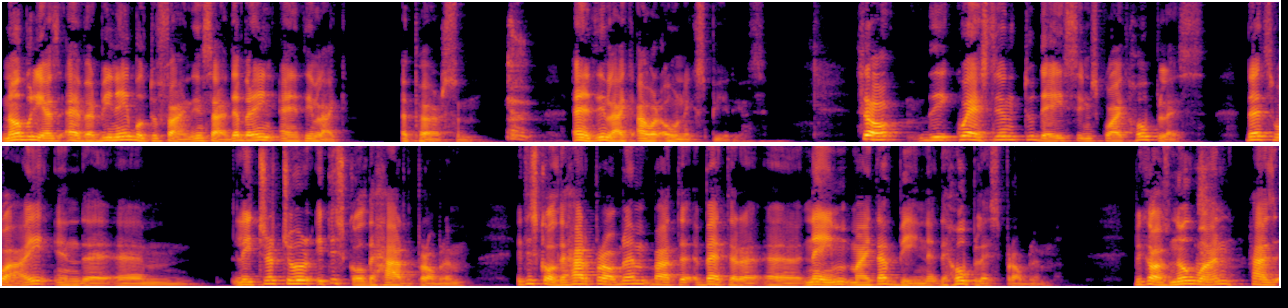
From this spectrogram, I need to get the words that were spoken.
Nobody has ever been able to find inside the brain anything like a person anything like our own experience. So the question today seems quite hopeless. That's why in the um, literature it is called the hard problem. It is called the hard problem, but a better uh, name might have been the hopeless problem. Because no one has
